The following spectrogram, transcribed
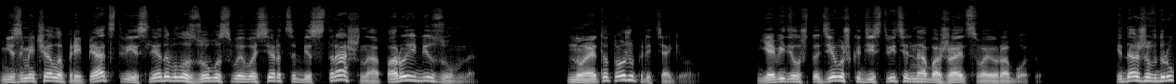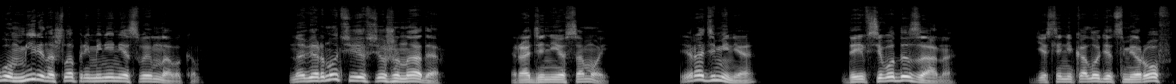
не замечала препятствий и следовала зову своего сердца бесстрашно, а порой и безумно. Но это тоже притягивало. Я видел, что девушка действительно обожает свою работу. И даже в другом мире нашла применение своим навыкам. Но вернуть ее все же надо. Ради нее самой. И ради меня. Да и всего Дезана. Если не колодец миров,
